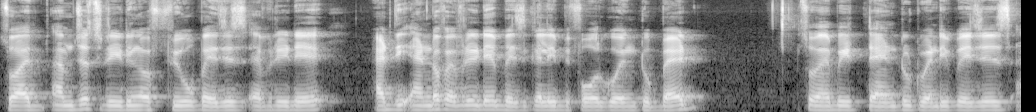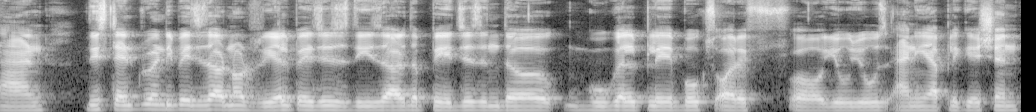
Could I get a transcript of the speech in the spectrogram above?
So I, I'm just reading a few pages every day at the end of every day, basically before going to bed. So maybe 10 to 20 pages and these 10 to 20 pages are not real pages. These are the pages in the google play books or if uh, you use any application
